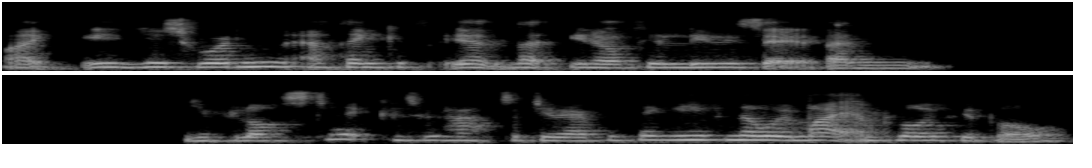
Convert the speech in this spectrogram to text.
Like you just wouldn't. I think if you know if you lose it, then you've lost it because we have to do everything. Even though we might employ people,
